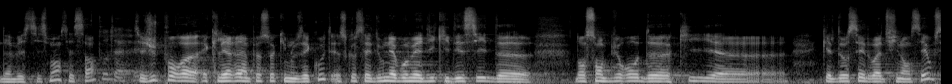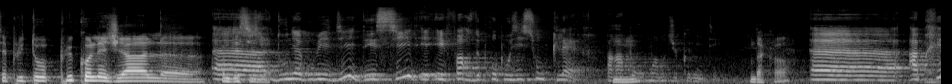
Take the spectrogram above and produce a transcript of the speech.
d'investissement, c'est ça? Tout à fait. C'est juste pour euh, éclairer un peu ceux qui nous écoutent. Est-ce que c'est Dounia Boumedi qui décide euh, dans son bureau de qui euh, quel dossier doit être financé ou c'est plutôt plus collégial comme décision? Dounia Boumedi décide et force de proposition claire par Mhm. rapport aux membres du comité. D'accord. Euh, après,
